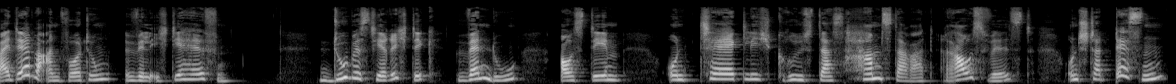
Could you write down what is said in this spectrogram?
Bei der Beantwortung will ich dir helfen. Du bist hier richtig, wenn du aus dem und täglich grüßt das Hamsterrad raus willst und stattdessen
